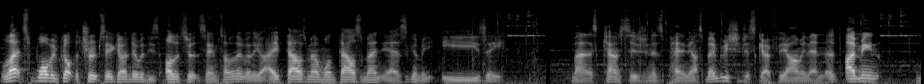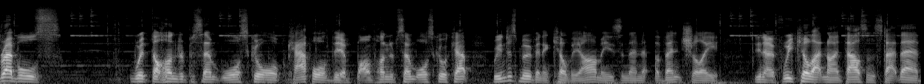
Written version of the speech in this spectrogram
Let's, while we've got the troops here, go and deal with these other two at the same time. I think we've got 8,000 men, 1,000 men. Yeah, this is going to be easy. Man, this counter decision is a pain in the ass. Maybe we should just go for the army then. I mean, rebels with the 100% war score cap, or the above 100% war score cap, we can just move in and kill the armies, and then eventually, you know, if we kill that 9,000 stat there,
